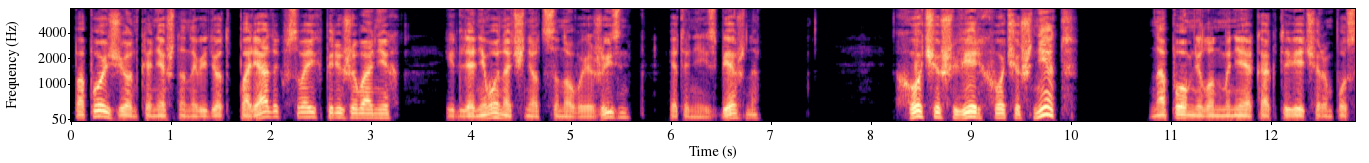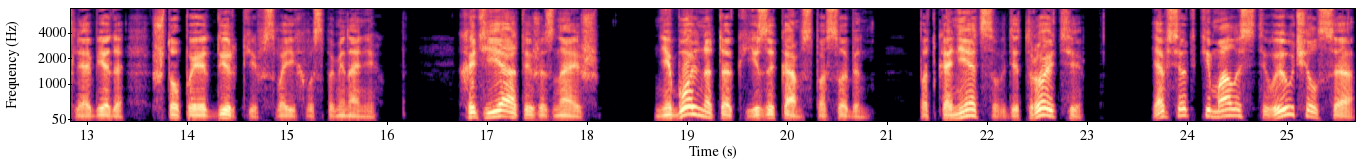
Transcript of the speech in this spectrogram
Попозже он, конечно, наведет порядок в своих переживаниях, и для него начнется новая жизнь, это неизбежно. «Хочешь — верь, хочешь — нет», — напомнил он мне как-то вечером после обеда, штопая дырки в своих воспоминаниях. «Хоть я, ты же знаешь, не больно так языкам способен. Под конец, в Детройте, я все-таки малость выучился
